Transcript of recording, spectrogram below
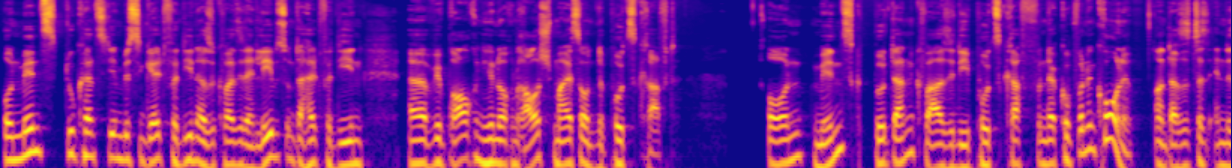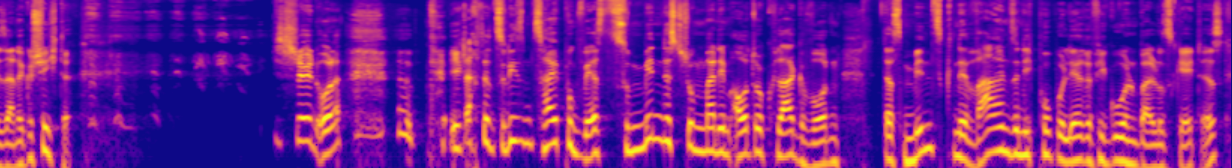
und Minz, du kannst dir ein bisschen Geld verdienen, also quasi deinen Lebensunterhalt verdienen. Äh, wir brauchen hier noch einen Rausschmeißer und eine Putzkraft. Und Minsk wird dann quasi die Putzkraft von der kupfernen Krone. Und das ist das Ende seiner Geschichte. Schön, oder? Ich dachte, zu diesem Zeitpunkt wäre es zumindest schon mal dem Autor klar geworden, dass Minsk eine wahnsinnig populäre Figur in Baldur's Gate ist.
